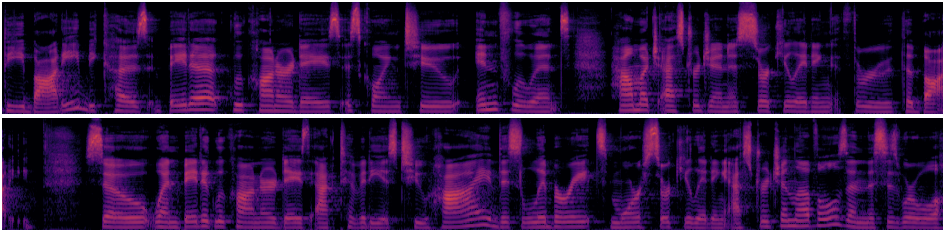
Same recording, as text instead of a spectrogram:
the body because beta glucuronidase is going to influence how much estrogen is circulating through the body. So, when beta glucuronidase activity is too high, this liberates more circulating estrogen levels, and this is where we'll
